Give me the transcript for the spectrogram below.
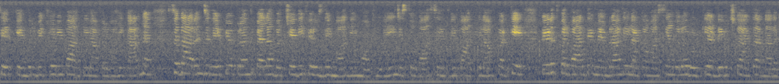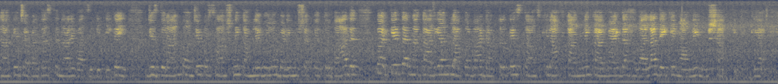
ਸਿਹਤ ਕੇਂਦਰ ਵਿਖੇ ਵਿਭਾਗ ਦੀ ਲਾਪਰਵਾਹੀ ਕਾਰਨ ਸਧਾਰਨ ਜਨੇਪੇ ਉਪਰੰਤ ਪਹਿਲਾਂ ਬੱਚੇ ਦੀ ਫਿਰ ਉਸ ਦੀ ਮਾਂ ਦੀ ਮੌਤ ਹੋ ਗਈ। ਜਿਸ ਤੋਂ ਬਾਅਦ ਸਿਹਤ ਵਿਭਾਗ ਖਿਲਾਫ ਭੜਕੇ ਪੀੜਤ ਪਰਿਵਾਰ ਦੇ ਮੈਂਬਰਾਂ ਤੇ ਇਲਾਕਾ ਵਾਸੀਆਂ ਵੱਲੋਂ ਰੁੜਕੀ ਅੱਡੇ ਵਿਚਕਾਰ ਧਰਨਾ ਲਗਾ ਕੇ ਜ਼ਬਰਦਸਤ ਨਾਅਰੇਬਾਜ਼ੀ ਕੀਤੀ ਗਈ। ਜਿਸ ਦੌਰਾਨ ਪਹੁੰਚੇ ਪ੍ਰਸ਼ਾਸਨਿਕ ਅਮਲੇ ਵੱਲੋਂ ਬੜੀ ਮੁਸ਼ਕਲ ਤੋਂ ਬਾਅਦ ਭੜਕੇ ਧਰਨਾਕਾਰੀਆਂ ਨੂੰ ਲਾਪਰਵਾਹ ਡਾਕਟਰ ਤੇ ਸਟਾਫ ਖਿਲਾਫ ਕਾਨੂੰਨੀ ਕਾਰਵਾਈ ਦਾ ਹਵਾਲਾ ਦੇ ਕੇ ਮਾਮਲੇ ਨੂੰ ਸ਼ਾਂਤ ਕੀਤਾ ਗਿਆ।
